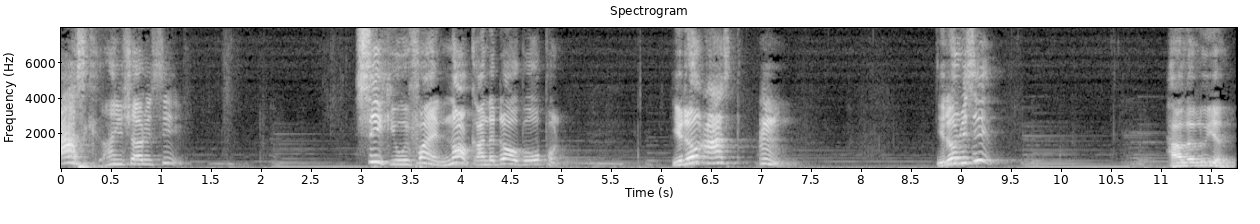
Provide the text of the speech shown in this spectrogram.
Ask and you shall receive. Seek, you will find. Knock and the door will be open. You don't ask, mm, you don't receive. Hallelujah.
